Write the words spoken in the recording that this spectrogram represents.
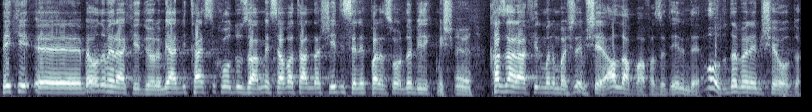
Peki e, ben onu merak ediyorum. Yani bir terslik olduğu zaman mesela vatandaş 7 sene parası orada birikmiş. Evet. Kazara firmanın başına bir şey Allah muhafaza diyelim de oldu da böyle bir şey oldu.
